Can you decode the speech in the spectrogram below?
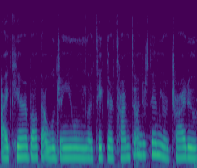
I care about that will genuinely like take their time to understand me or try to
